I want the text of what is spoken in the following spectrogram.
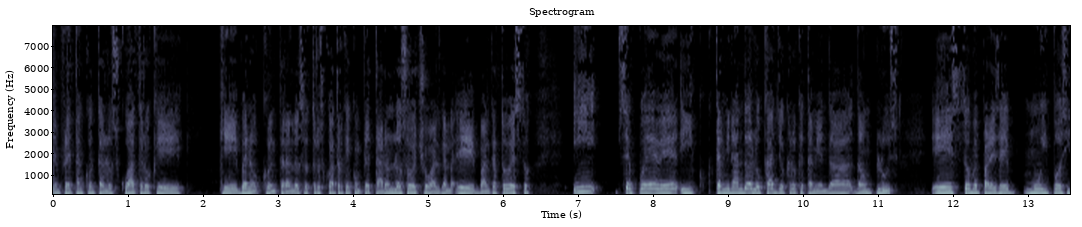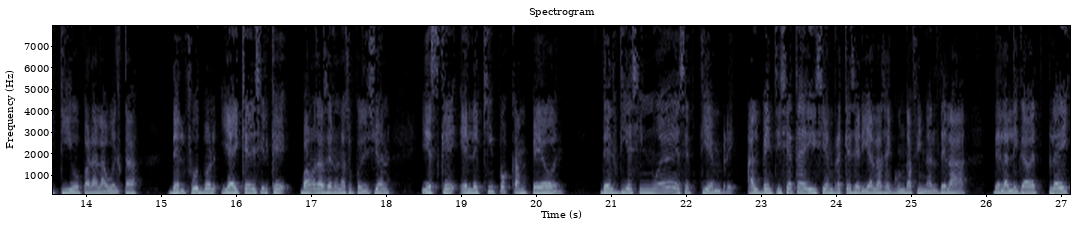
enfrentan contra los cuatro que, que, bueno, contra los otros cuatro que completaron los ocho, valga, eh, valga todo esto. Y se puede ver, y terminando de local, yo creo que también da, da un plus. Esto me parece muy positivo para la vuelta del fútbol y hay que decir que vamos a hacer una suposición y es que el equipo campeón del 19 de septiembre al 27 de diciembre que sería la segunda final de la, de la Liga Betplay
